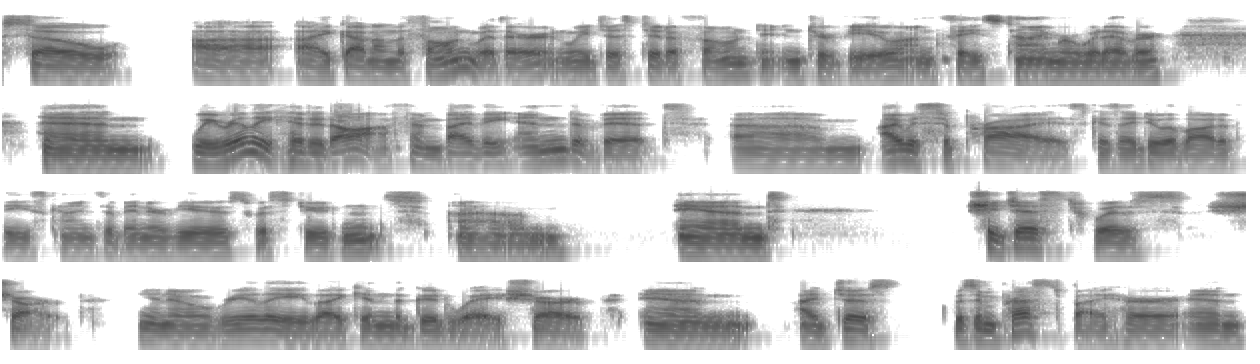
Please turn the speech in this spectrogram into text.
so uh, I got on the phone with her and we just did a phone interview on FaceTime or whatever. And we really hit it off. And by the end of it, um, I was surprised because I do a lot of these kinds of interviews with students. Um, and she just was sharp you know, really like in the good way, sharp. And I just was impressed by her. And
